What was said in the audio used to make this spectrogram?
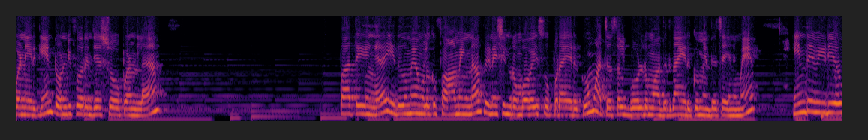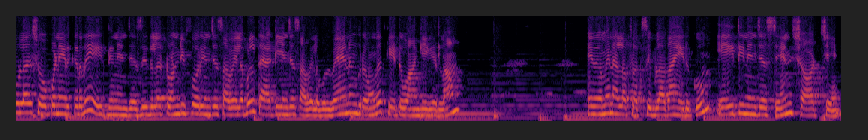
பண்ணியிருக்கேன். டுவெண்ட்டி ஃபோர் இன்ச்சஸ் ஷோ பண்ணல. பார்த்துக்கங்க இதுவுமே உங்களுக்கு ஃபார்மிங் தான் ஃபினிஷிங் ரொம்பவே சூப்பராக இருக்கும். அச்சசல் கோல்டு மாதிரி தான் இருக்கும் இந்த செயினுமே இந்த வீடியோவில் ஷோ பண்ணியிருக்கிறது எயிட்டீன் இன்ச்சஸ் இதில் twenty four inches available thirty inches available வேணுங்கிறவங்க கேட்டு வாங்கிக்கிடலாம். இதுவுமே நல்லா ஃப்ளெக்சிபிளாக தான் இருக்கும். Eighteen inches chain short chain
